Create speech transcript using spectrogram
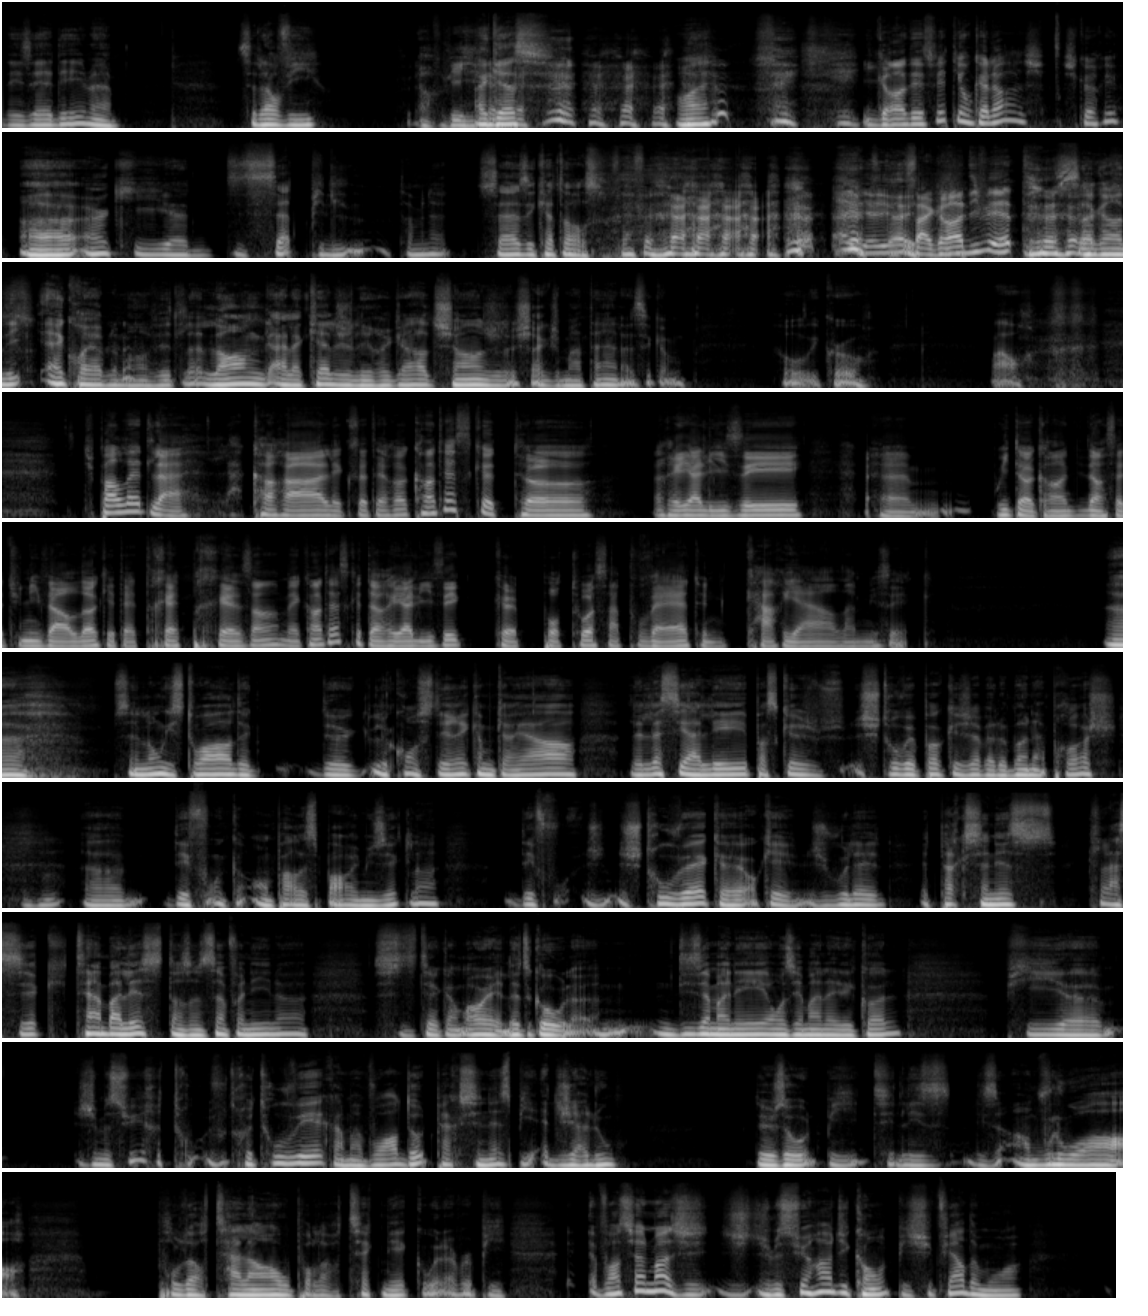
les aider, mais c'est leur vie, I guess. Ouais. ils grandissent vite, ils ont quel âge? Je suis curieux. Euh, un qui a 17, puis l- attends une minute, 16 et 14. Ça grandit vite. ça grandit incroyablement vite. La langue à laquelle je les regarde change chaque matin. C'est comme Holy crow. Wow. Tu parlais de la, chorale, etc. Quand est-ce que tu as réalisé, euh, oui, tu as grandi dans cet univers-là qui était très présent, mais quand est-ce que tu as réalisé que pour toi, ça pouvait être une carrière, la musique? Euh, c'est une longue histoire de, le considérer comme carrière, le laisser aller parce que je ne trouvais pas que j'avais de bonne approche. Mm-hmm. Euh, des fois, on parle de sport et musique, là. Des fois, je, trouvais que, OK, je voulais être percussionniste classique, timbaliste dans une symphonie. C'était comme, all right, let's go. Là. Dixième année, onzième année à l'école. Puis, euh, je me suis retrouvé comme à voir d'autres percussionnistes puis être jaloux d'eux autres, puis les, les en vouloir pour leur talent ou pour leur technique ou whatever. Puis éventuellement, je me suis rendu compte, puis je suis fier de moi,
